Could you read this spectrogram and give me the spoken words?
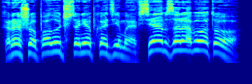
Хорошо, получишь все необходимое. Всем за работу!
